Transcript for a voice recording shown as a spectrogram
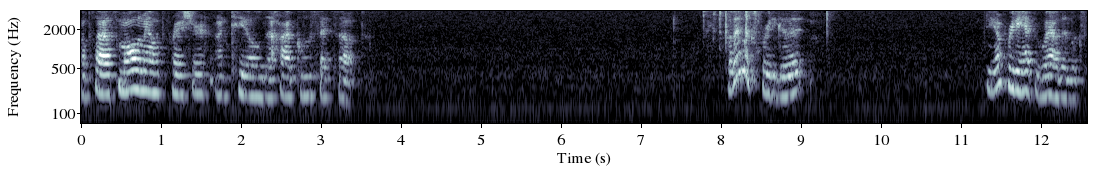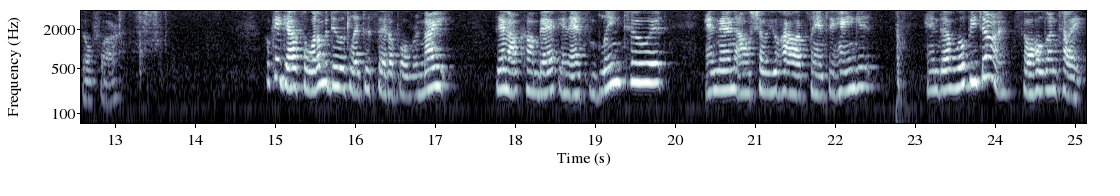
Apply a small amount of pressure until the hot glue sets up. So that looks pretty good. Yeah, I'm pretty happy with how that looks so far. Okay guys, so what I'm going to do is let this set up overnight. Then I'll come back and add some bling to it. And then I'll show you how I plan to hang it. And uh, we'll be done. So hold on tight.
